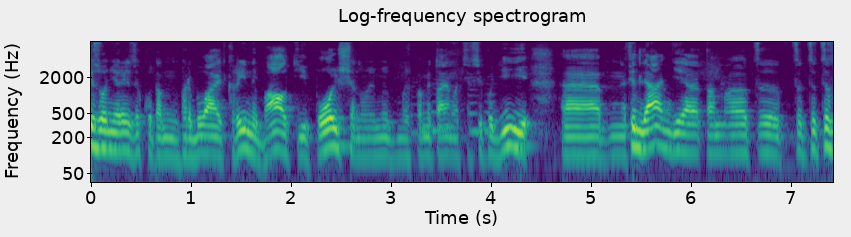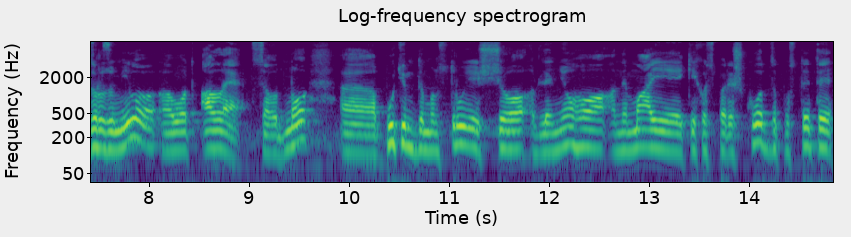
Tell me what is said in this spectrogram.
більшій зоні ризику там перебувають країни Балтії, Польща. Ну і ми, ми пам'ятаємо ці всі події. Е, Фінляндія, там е, це, це, це, це зрозуміло. От але все одно е, Путін демонструє, що для нього немає якихось перешкод запустити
